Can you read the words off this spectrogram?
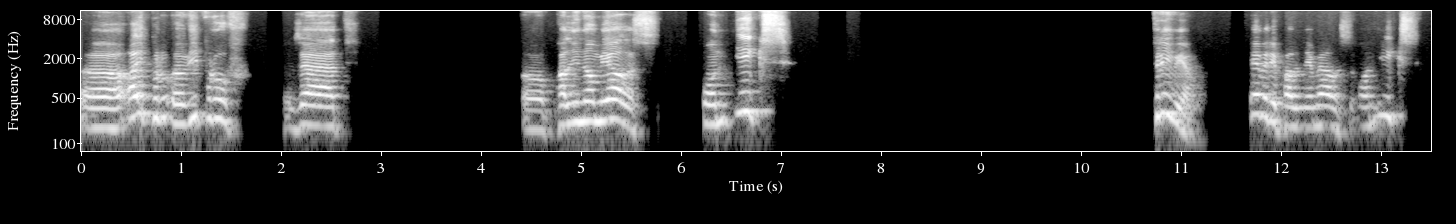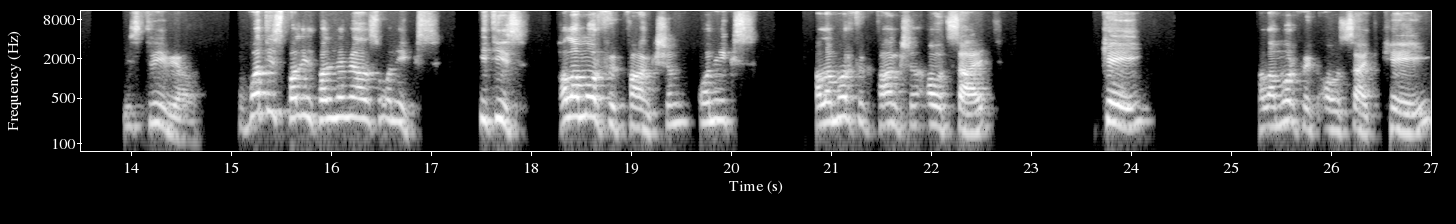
uh, I uh, we prove that uh, polynomials on X trivial. Every polynomials on X is trivial. What is poly polynomials on X? It is holomorphic function on X, holomorphic function outside K, holomorphic outside K,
